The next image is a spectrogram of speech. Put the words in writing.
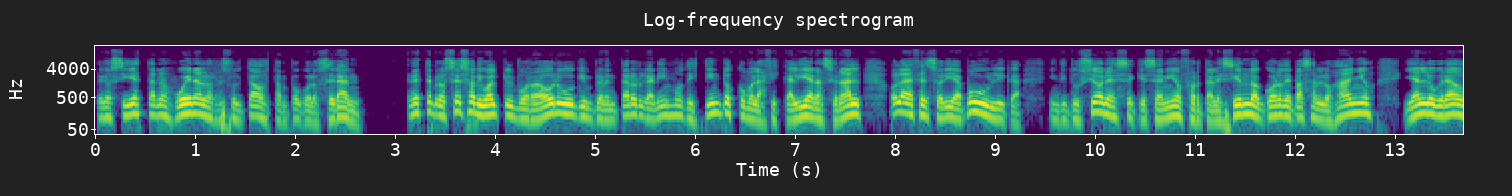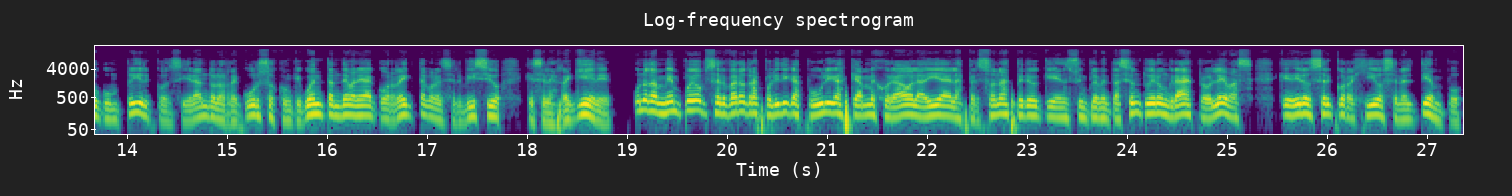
pero si esta no es buena, los resultados tampoco lo serán. En este proceso, al igual que el borrador, hubo que implementar organismos distintos como la Fiscalía Nacional o la Defensoría Pública, instituciones que se han ido fortaleciendo acorde pasan los años y han logrado cumplir considerando los recursos con que cuentan de manera correcta con el servicio que se les requiere. Uno también puede observar otras políticas públicas que han mejorado la vida de las personas, pero que en su implementación tuvieron graves problemas que debieron ser corregidos en el tiempo.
